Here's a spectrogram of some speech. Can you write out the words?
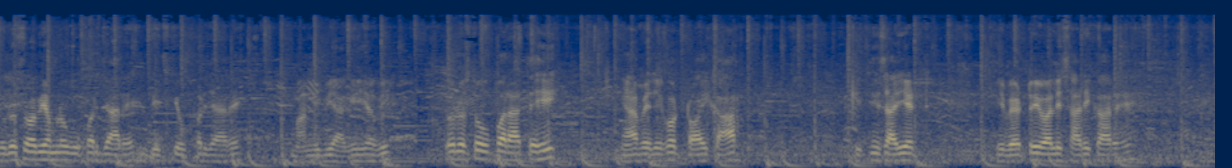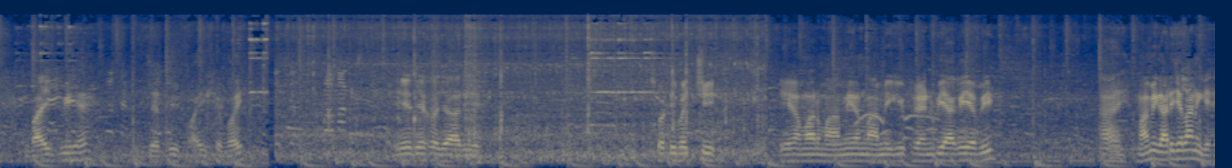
तो दोस्तों, अभी हम लोग ऊपर जा रहे हैं बीच के ऊपर जा रहे हैं। मामी भी आ गई है अभी। तो दोस्तों, ऊपर आते ही यहाँ पे देखो टॉय कार कितनी सारी है, ये बैटरी वाली सारी कार है। बाइक भी है भी बाइक है भाई। ये देखो जा रही है, छोटी बच्ची। ये हमारे मामी और मामी की फ्रेंड भी आ गई अभी। हाय, मामी, गाड़ी चलाने के?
